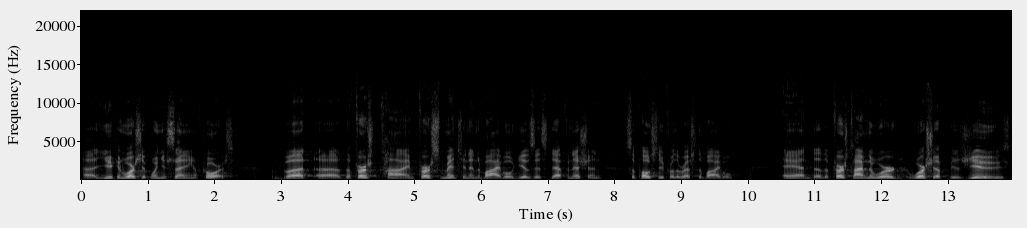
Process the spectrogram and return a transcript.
Uh, you can worship when you sing, of course. But uh, the first time, first mention in the Bible gives its definition, supposed to for the rest of the Bible. And the first time the word worship is used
